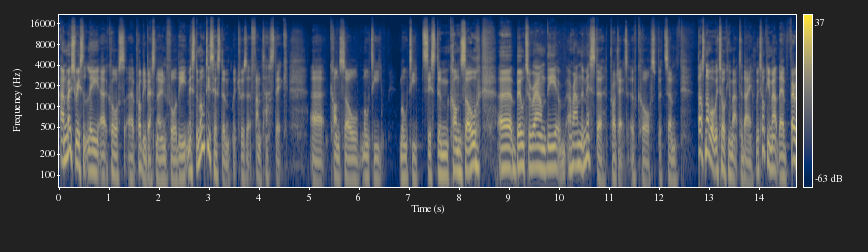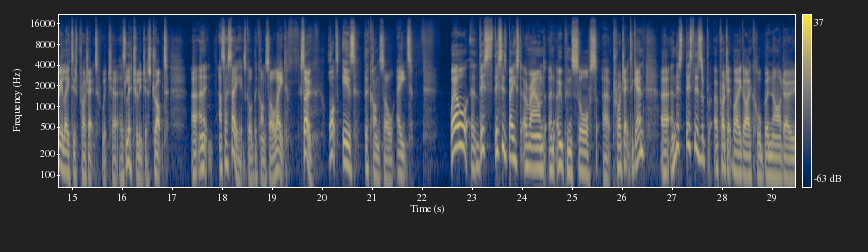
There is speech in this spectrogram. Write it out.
and most recently, uh, of course, uh, probably best known for the MiSTer Multi system, which was a fantastic uh, console multi multi-system console uh, built around the around the MiSTer project, of course. But um, that's not what we're talking about today. We're talking about their very latest project, which uh, has literally just dropped. Uh, and it, as I say, it's called the Console 8. So, what is the Console 8? Well, this this is based around an open source uh, project again, uh, and this this is a, a, project by a guy called Bernardo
